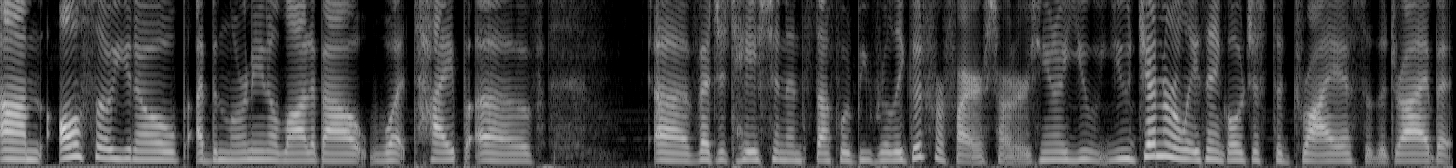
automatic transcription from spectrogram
um, also, you know, I've been learning a lot about what type of uh, vegetation and stuff would be really good for fire starters. You know, you you generally think, oh, just the driest of the dry, but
